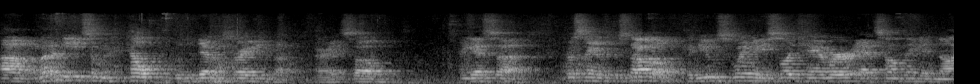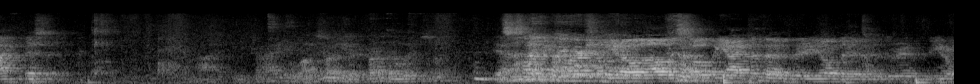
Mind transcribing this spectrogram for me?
Um, I'm gonna need some help with the demonstration though, all right? So, I guess, uh, first thing is Gustavo, can you swing a sledgehammer at something and not miss it? This is like a commercial, you know, oh, so, yeah, I put the, the, you know, the, the, you know,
